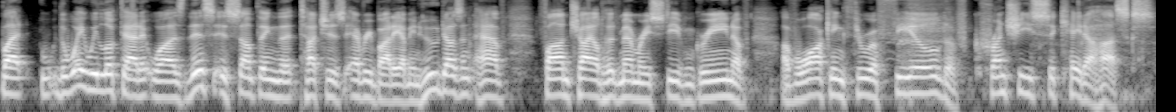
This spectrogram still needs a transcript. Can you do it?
but the way we looked at it was this is something that touches everybody. I mean, who doesn't have fond childhood memories, Stephen Green, of, of walking through a field of crunchy cicada husks?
